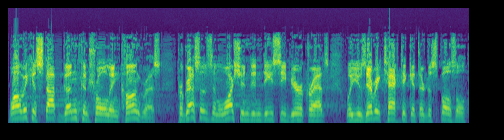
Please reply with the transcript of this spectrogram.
While we can stop gun control in Congress, progressives and Washington, D.C. bureaucrats will use every tactic at their disposal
